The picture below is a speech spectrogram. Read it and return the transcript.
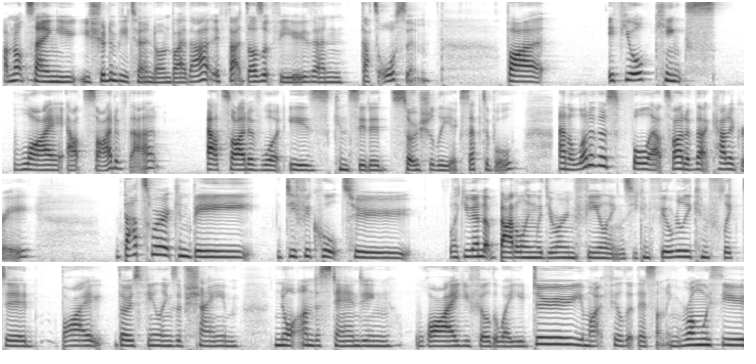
I'm not saying you you shouldn't be turned on by that. If that does it for you, then that's awesome. But if your kinks lie outside of that, outside of what is considered socially acceptable, and a lot of us fall outside of that category, that's where it can be difficult to like you end up battling with your own feelings. You can feel really conflicted by those feelings of shame, not understanding why you feel the way you do. You might feel that there's something wrong with you.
